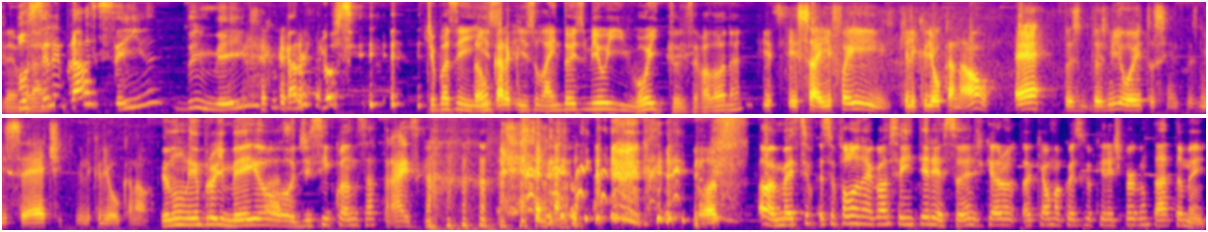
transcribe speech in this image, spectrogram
lembrar- Você lembrar a senha do e-mail que o cara criou. Tipo assim, Então, isso, cara isso lá em 2008, você falou, né? Esse aí foi que ele criou o canal. É, dois- 2008, assim, 2007 que ele criou o canal. Eu não lembro o e-mail de cinco anos atrás, cara. Nossa. Ó, mas você- você falou um negócio aí interessante, que, era, que é uma coisa que eu queria te perguntar também.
